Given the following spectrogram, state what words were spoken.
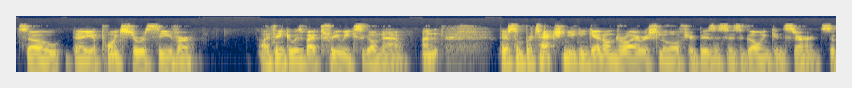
so they appointed a receiver. I think it was about three weeks ago now, and there's some protection you can get under Irish law if your business is a going concern. So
